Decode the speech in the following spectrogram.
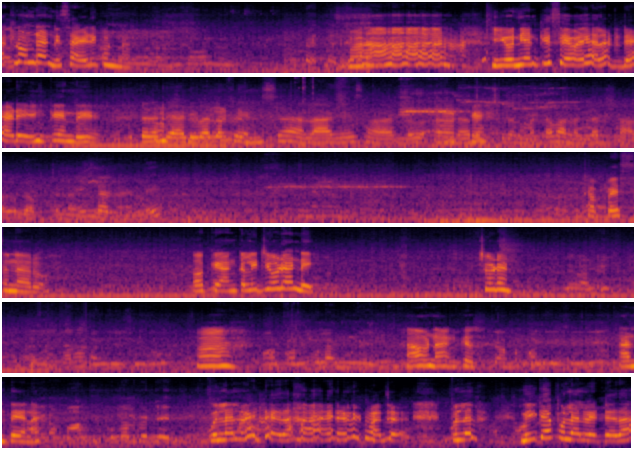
అట్లా ఉండండి సైడ్కి ఉన్నారు యూనియన్కి సేవ చేయాలట డాడీ ఇంకేంది? ఇక్కడ డాడీ వాళ్ళ ఫ్రెండ్స్ అలాగే సార్లు అందరూ వచ్చారనమాట వాళ్ళందరూ షాలు కప్పుతున్నారు చూడండి. కప్పేస్తున్నారు. ఓకే అంకుల్ చూడండి. చూడండి. అవునా అంకుల్? అంతేనా? పుల్లలు పెట్టేదా. ఆయన మీకు మంచి పుల్లలు మీకే పుల్లలు పెట్టేదా.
